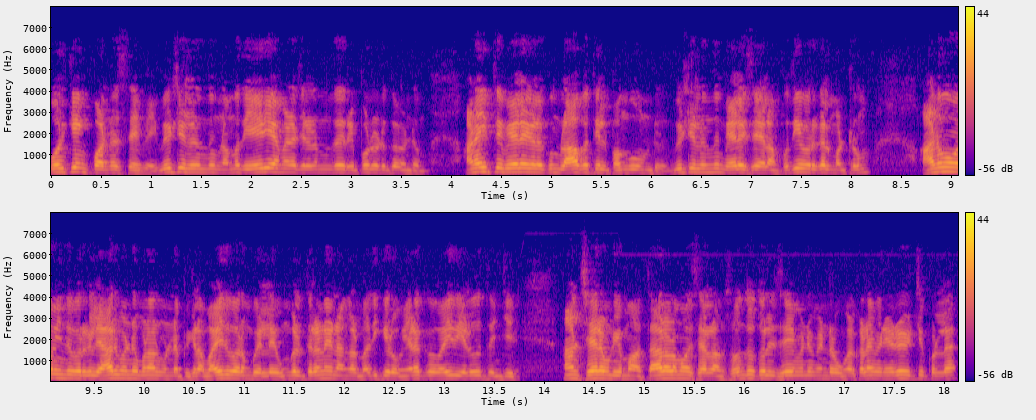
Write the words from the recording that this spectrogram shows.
ஒர்க்கிங் பார்ட்னர் சேவை வீட்டிலிருந்தும் நமது ஏரியா மேனேஜரிடமிருந்து ரிப்போர்ட் எடுக்க வேண்டும். அனைத்து வேலைகளுக்கும் லாபத்தில் பங்கு உண்டு. வீட்டிலிருந்தும் வேலை செய்யலாம். புதியவர்கள் மற்றும் அனுபவம் வாய்ந்தவர்கள் யார் வேண்டுமானால் விண்ணப்பிக்கலாம். வயது வரம்பு இல்லை. உங்கள் திறனை நாங்கள் மதிக்கிறோம். எனக்கு வயது எழுபத்தஞ்சு நான் சேர முடியுமா? தாராளமாக சேரலாம். சொந்த தொழில் செய்ய வேண்டும் என்ற உங்கள் கனவை நிறைவேற்றிக் கொள்ள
